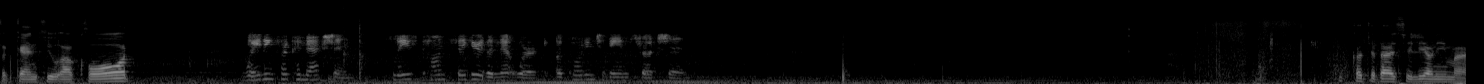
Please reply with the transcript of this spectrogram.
สแกน QR code Waiting for connection. Please configure the network according to the instruction. ก็จะได้ซีเรียลนี้มา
